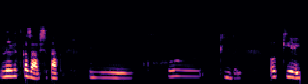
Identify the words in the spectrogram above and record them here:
не відказався, так. Кидай. Окей.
